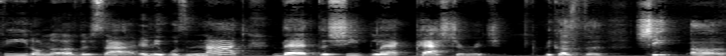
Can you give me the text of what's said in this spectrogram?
feed on the other side. And it was not that the sheep lacked pasturage, because the sheep, uh,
